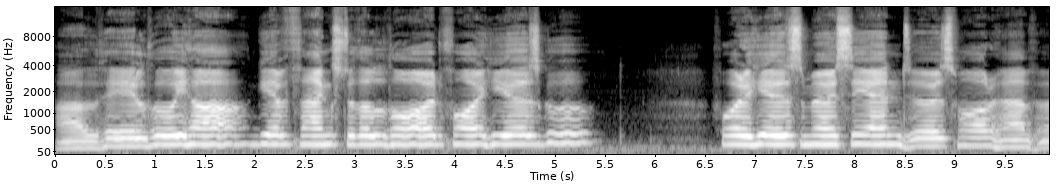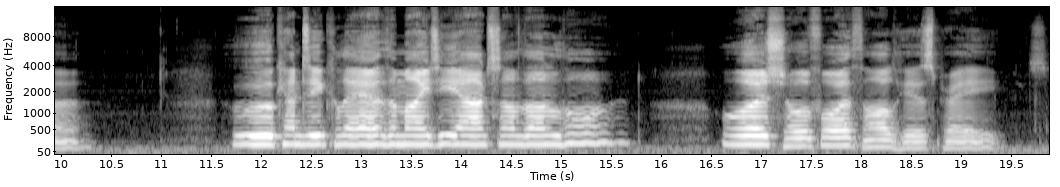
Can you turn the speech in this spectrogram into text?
Alleluia! Give thanks to the Lord, for he is good, for his mercy endures forever. Who can declare the mighty acts of the Lord, or show forth all his praise?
